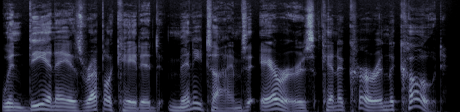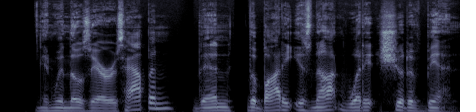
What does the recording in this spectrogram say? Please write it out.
When DNA is replicated, many times errors can occur in the code. And when those errors happen, then the body is not what it should have been.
